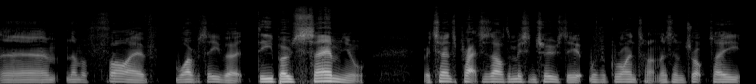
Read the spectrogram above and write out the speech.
Um, number five, wide receiver, Deebo Samuel. Returned to practice after missing Tuesday with a groin tightness and dropped a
